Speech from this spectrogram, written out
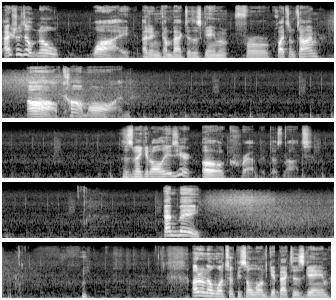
I actually don't know why I didn't come back to this game for quite some time. Oh, come on. Does this make it all easier? Oh crap, it does not. And me! I don't know what took me so long to get back to this game.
